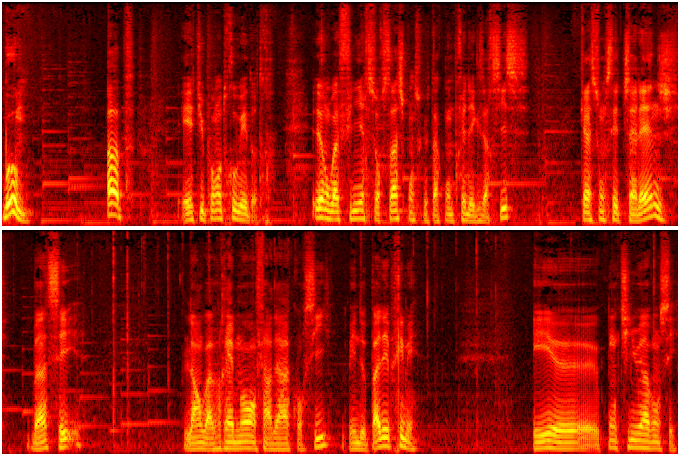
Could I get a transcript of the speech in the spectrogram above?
Boum, hop, et tu peux en trouver d'autres. Et on va finir sur ça, je pense que tu as compris l'exercice. Quels sont ces challenges? Bah, C'est, là on va vraiment faire des raccourcis, mais ne pas déprimer. Et euh, continuer à avancer.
